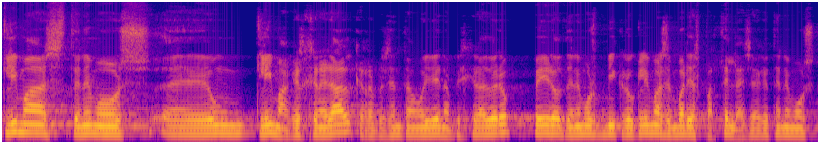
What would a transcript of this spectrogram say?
climas, tenemos eh, un clima que es general, que representa muy bien a Pisquera de Duero, pero tenemos microclimas en varias parcelas, ya que tenemos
